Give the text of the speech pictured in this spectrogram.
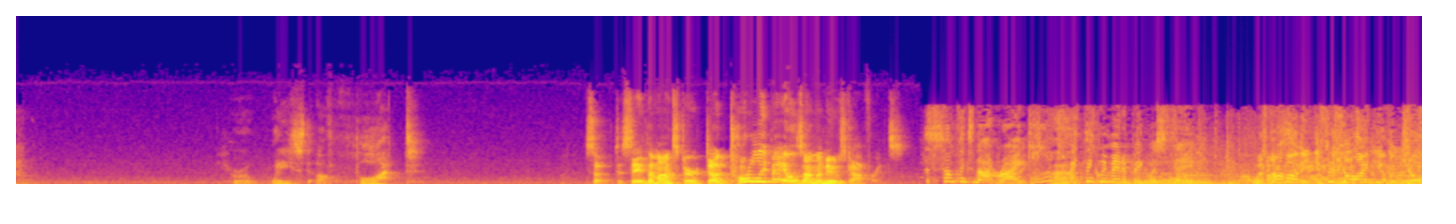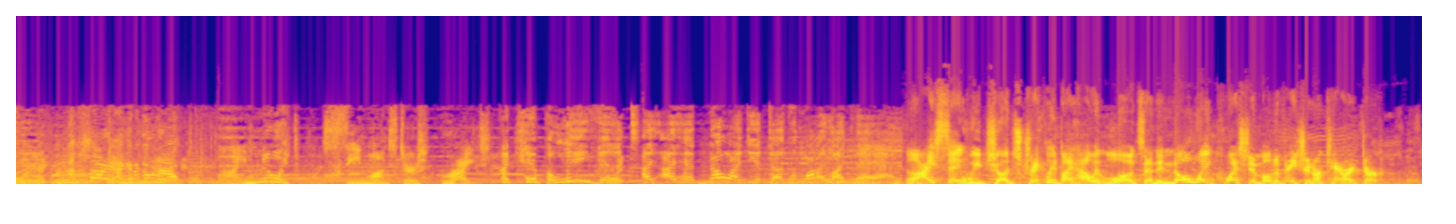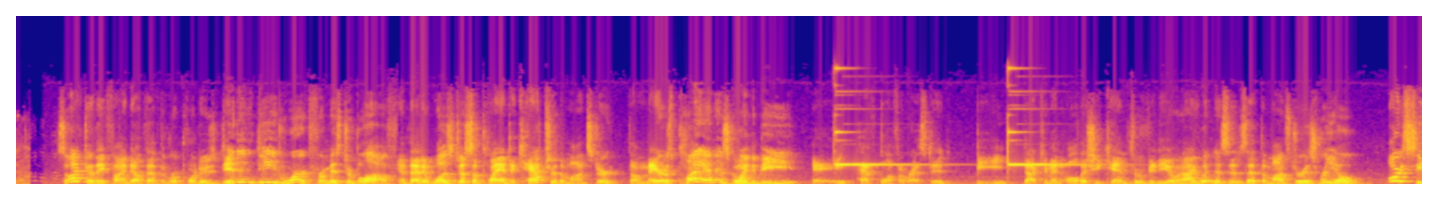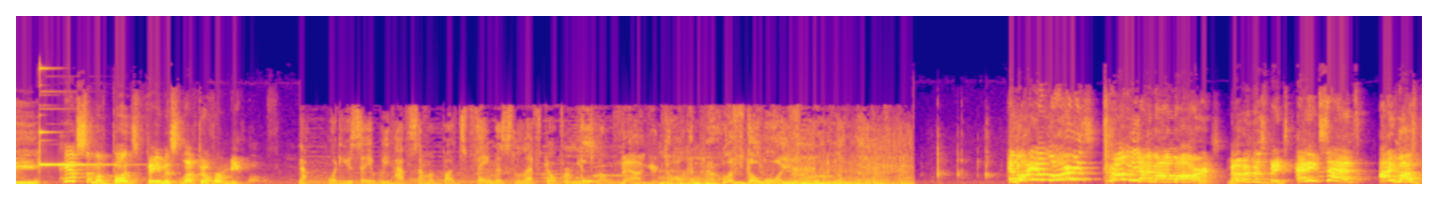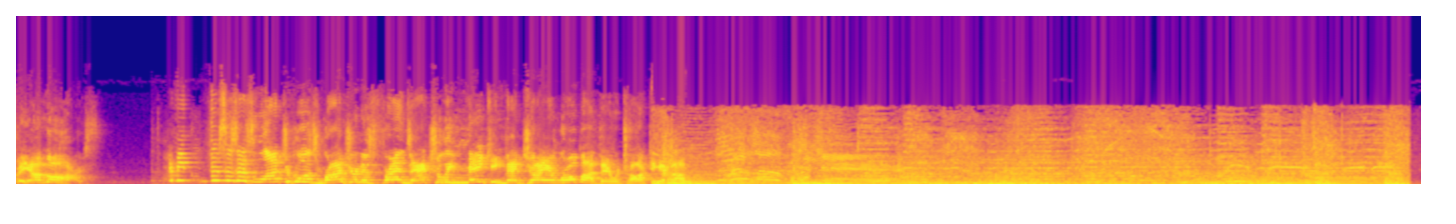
You're a waste of thought. So, to save the monster, Doug totally bails on the news conference. Something's not right. I think we made a big mistake. Mr. Bunny, is this your idea of a joke? I'm sorry, I gotta go now. I knew it. Sea monsters, right. I can't believe it. I, I had no idea Doug would lie like that. I say we judge strictly by how it looks and in no way question motivation or character. So after they find out that the reporters did indeed work for Mr. Bluff, and that it was just a plan to capture the monster, the mayor's plan is going to be A. Have Bluff arrested, B. Document all that she can through video and eyewitnesses that the monster is real, or C. Have some of Bud's famous leftover meatloaf. Now, what do you say we have some of Bud's famous leftover meatloaf? Now you're talking. Let's go, boys. Am I on Mars? Tell me I'm on Mars! None of this makes any sense! I must be on Mars! I mean, this is as logical as Roger and his friends actually making that giant robot they were talking about.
